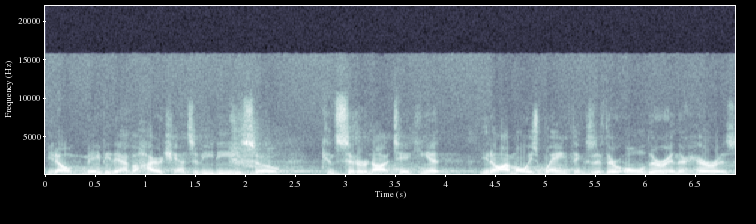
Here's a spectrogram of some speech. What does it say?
you know, maybe they have a higher chance of ED, so consider not taking it. You know, I'm always weighing things. If they're older and their hair is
